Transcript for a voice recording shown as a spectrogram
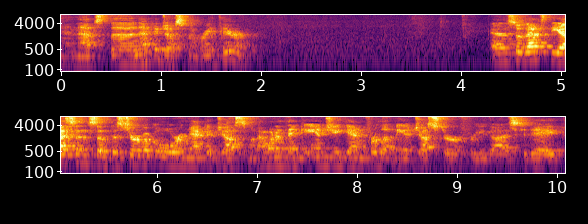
And that's the neck adjustment right there. And so that's the essence of the cervical or neck adjustment. I want to thank Angie again for letting me adjust her for you guys today.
